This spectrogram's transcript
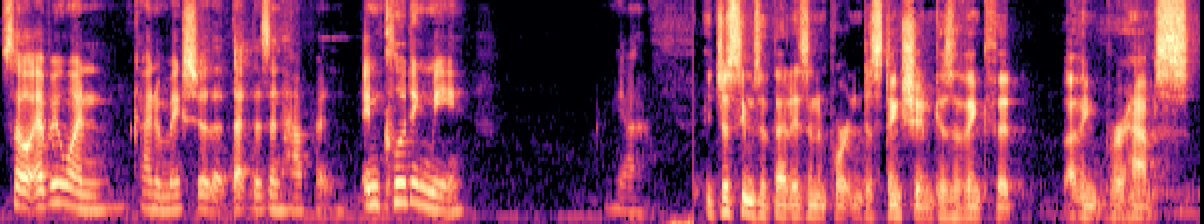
so everyone kind of makes sure that that doesn't happen including me. Yeah. It just seems that that is an important distinction because I think that I think perhaps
